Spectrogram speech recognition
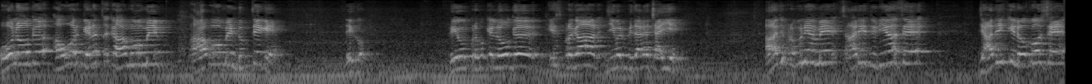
वो लोग और गलत कामों में, भावों में डूबते गए। देखो, प्रियो, प्रभु के लोग इस प्रकार जीवन बिताना चाहिए। आज प्रभु ने हमें सारी दुनिया से, जाति के लोगों से,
